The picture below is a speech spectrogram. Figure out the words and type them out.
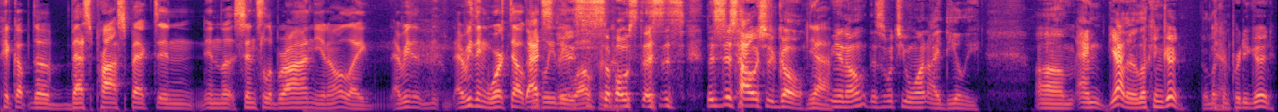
pick up the best prospect in in the since LeBron, you know, like everything everything worked out That's completely this well is for them. supposed. This is this is just how it should go. Yeah. you know, this is what you want ideally. Um, and yeah, they're looking good. They're looking Yeah. pretty good.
